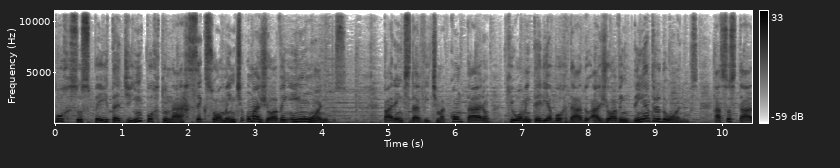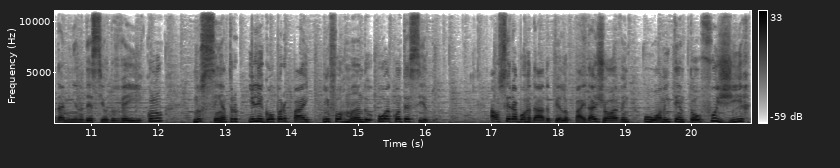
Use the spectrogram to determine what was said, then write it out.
por suspeita de importunar sexualmente uma jovem em um ônibus. Parentes da vítima contaram que o homem teria abordado a jovem dentro do ônibus. Assustada, a menina desceu do veículo no centro e ligou para o pai, informando o acontecido. Ao ser abordado pelo pai da jovem, o homem tentou fugir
